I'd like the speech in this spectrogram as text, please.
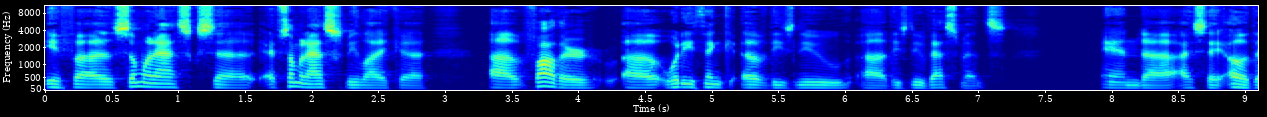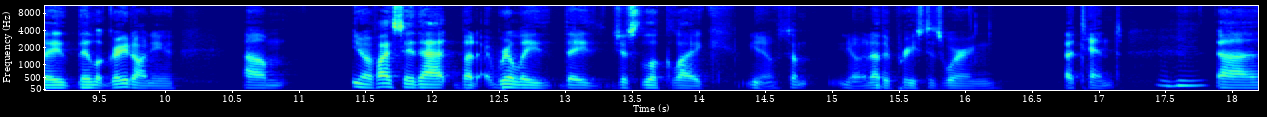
if uh, someone asks uh, if someone asks me like, uh, uh, Father, uh, what do you think of these new uh, these new vestments? And uh, I say, oh, they they look great on you. Um, you know, if I say that, but really they just look like you know some you know another priest is wearing a tent. Mm-hmm. uh,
